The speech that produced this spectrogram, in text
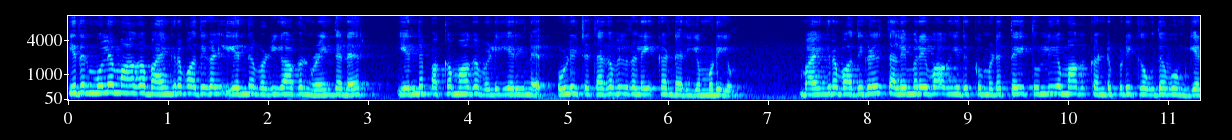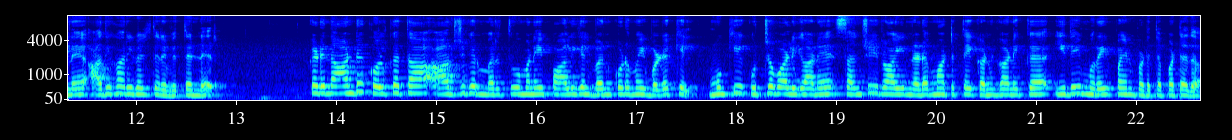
இதன் மூலமாக பயங்கரவாதிகள் எந்த வழியாக நுழைந்தனர் எந்த பக்கமாக வெளியேறினர் உள்ளிட்ட தகவல்களை கண்டறிய முடியும். பயங்கரவாதிகள் தலைமறைவாக இருக்கும் இடத்தை துல்லியமாக கண்டுபிடிக்க உதவும் என அதிகாரிகள் தெரிவித்தனர். கடந்த ஆண்டு கொல்கத்தா ஆர்ஜிகர் மருத்துவமனை பாலியல் வன்கொடுமை வழக்கில் முக்கிய குற்றவாளியான சஞ்சய் ராயின் நடமாட்டத்தை கண்காணிக்க இதே முறை பயன்படுத்தப்பட்டது.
